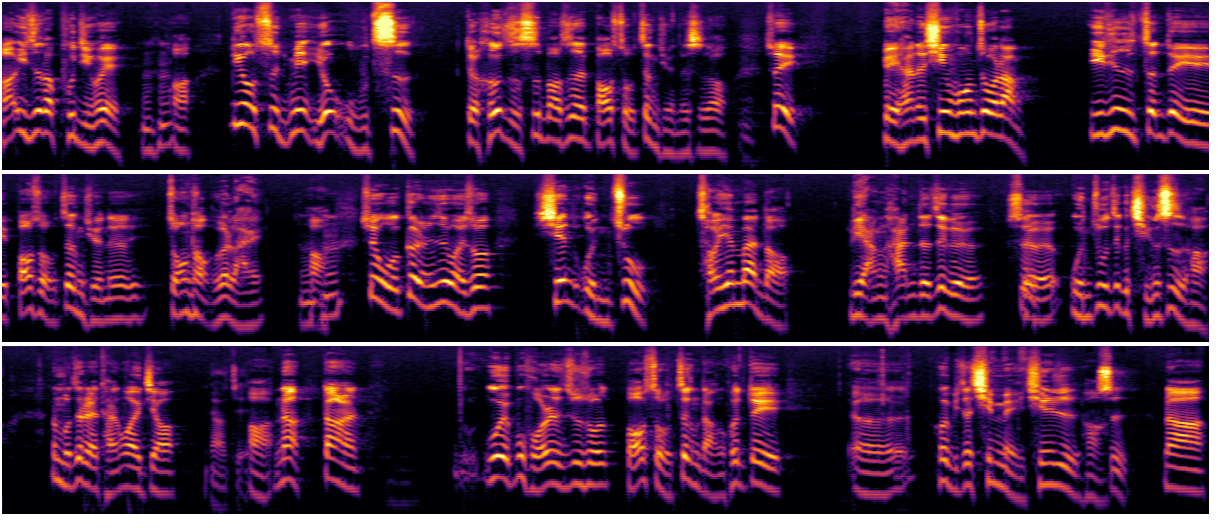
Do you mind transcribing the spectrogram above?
然后一直到朴槿惠啊，六次里面有五次的核子试爆是在保守政权的时候，所以北韩的兴风作浪一定是针对保守政权的总统而来啊。所以我个人认为说，先稳住朝鲜半岛两韩的这个是稳住这个情势哈，那么再来谈外交。了解啊，那当然我也不否认，就是说保守政党会对呃会比较亲美亲日哈。是那。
